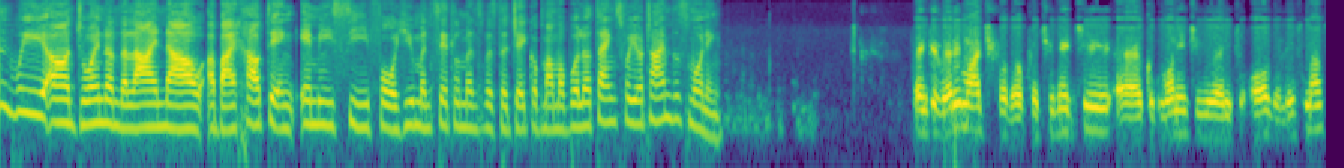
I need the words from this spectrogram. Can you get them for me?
And we are joined on the line now by Gauteng MEC for Human Settlements, Mr. Jacob Mamabolo. Thanks for your time this morning. Thank you very much for the opportunity. Uh, good morning to you and to all the listeners.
